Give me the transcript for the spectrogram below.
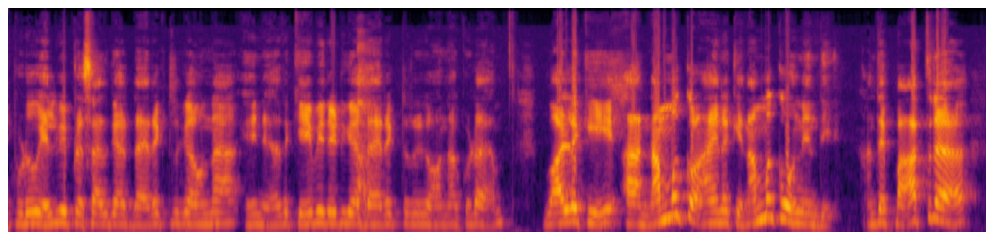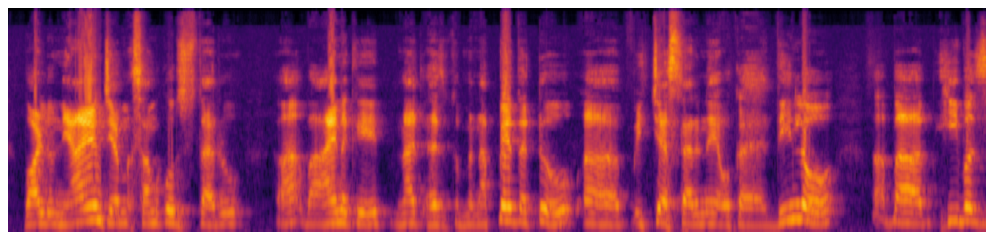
ఇప్పుడు ఎల్వి ప్రసాద్ గారు డైరెక్టర్గా ఉన్నా అదే కేవీ రెడ్డి గారు డైరెక్టర్గా ఉన్నా కూడా వాళ్ళకి ఆ నమ్మకం ఆయనకి నమ్మకం ఉన్నింది. అంటే పాత్ర వాళ్ళు న్యాయం సమకూరుస్తారు. ఆయనకి నప్పేటట్టు ఇచ్చేస్తారనే ఒక దీనిలో he was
